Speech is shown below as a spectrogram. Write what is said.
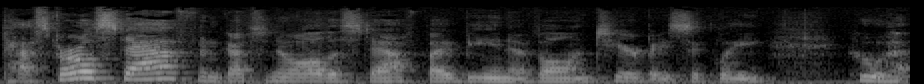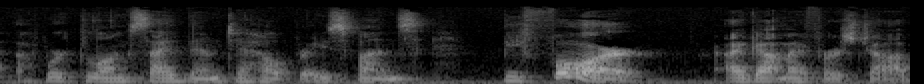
pastoral staff and got to know all the staff by being a volunteer, basically, who ha- worked alongside them to help raise funds before I got my first job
